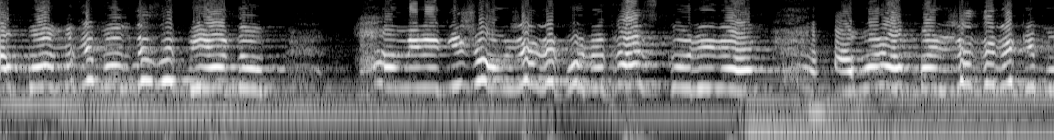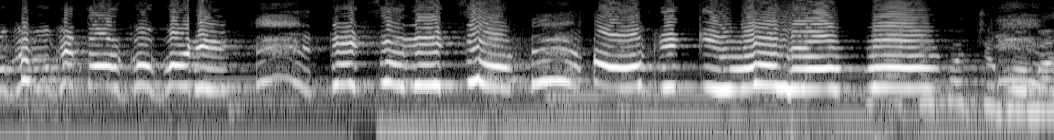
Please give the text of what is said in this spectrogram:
আব্বু আমাকে বলতেছে বিয়াদব আমি নাকি সংসারে কোনো কাজ করি না। আমার আব্বার সাথে নাকি মুখে মুখে তর্ক করি। দেখছ দেখছ আমাকে কি বলে আব্বা? কি করছ বৌমা?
